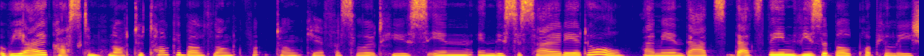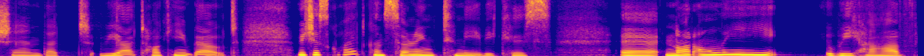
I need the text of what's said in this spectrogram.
we are accustomed not to talk about long-term care facilities in in this society at all. I mean, that's that's the invisible population that we are talking about, which is quite concerning to me because uh, not only we have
